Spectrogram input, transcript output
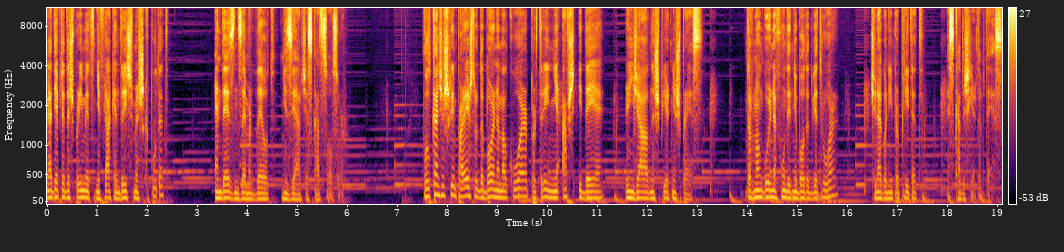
Nga djept e dëshpërimit një flakë e ndritshme shkëputet, e ndez në zemër dheut një zjarr që s'ka sosur. Vullkan që shkrin pareshtur dëborën e mallkuar përtërin një afsh ideje ringjall në shpirt një shpresë. Dërrmon gurin e fundit një bote t'vjetruar që në agoni përpëlitet e s'ka dëshirë të vdesë.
